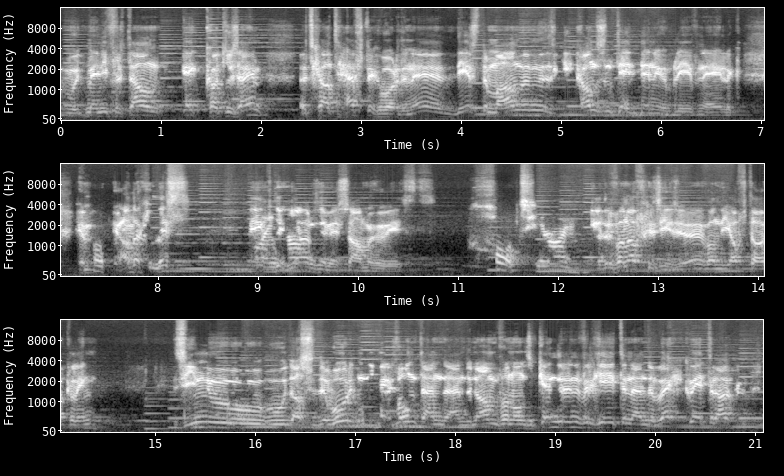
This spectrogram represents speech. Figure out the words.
je moet mij niet vertellen. Kijk, ik ga het je zeggen, het gaat heftig worden. Hè. De eerste maanden is ik kans een tijd binnengebleven eigenlijk. Je, ja, dat gemist. 50 jaar zijn wij samen geweest. God, ja. Ik heb ervan afgezien, hè, van die aftakeling. Zien hoe, hoe dat ze de woorden niet meer vond en, de- en de naam van onze kinderen vergeten en de weg kwijtraken.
